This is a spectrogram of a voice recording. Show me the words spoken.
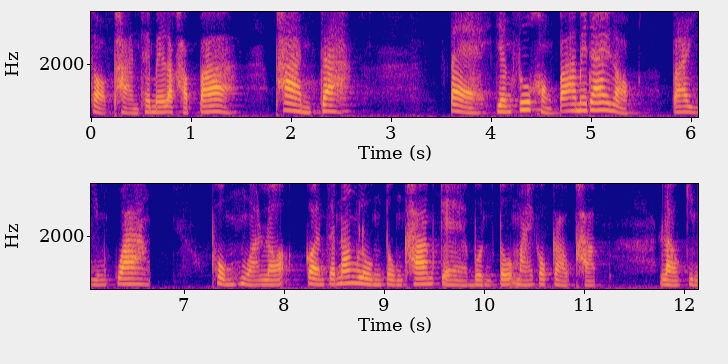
สอบผ่านใช่ไหมล่ะครับป้า ผ่านจ้ะ แต่ยังสู้ของป้าไม่ได้หรอก ป้ายิ้มกว้าง ผมหัวเราะก่อนจะนั่งลงตรงข้ามแกบนโต๊ะไม้เก่าๆครับ เรากิน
